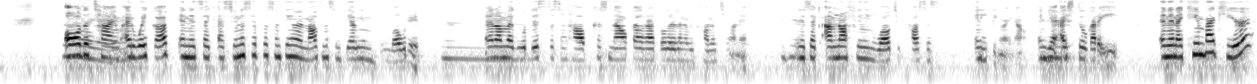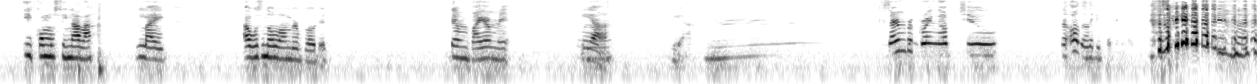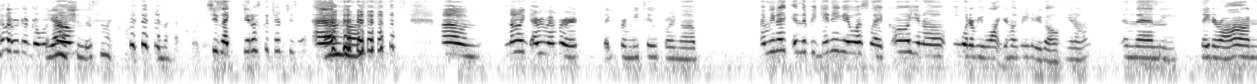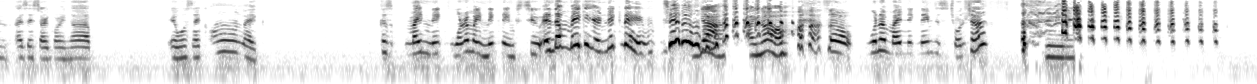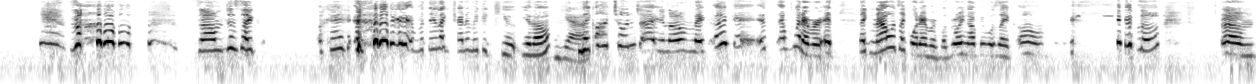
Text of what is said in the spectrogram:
all the time. I'd wake up and it's like as soon as I put something in my mouth, me sentía bien bloated. Mm. And I'm like, well, this doesn't help because now cada rato they're gonna be commenting on it. Mhm. And it's like I'm not feeling well to process anything right now, and yet Mhm. I still gotta eat. And then I came back here y como si nada. like I was no longer bloated. The environment. Yeah. Yeah. Because I remember growing up to. Oh, the ladybug. Sorry. I don't go with- Yeah, um, she lives in my car in the headquarters. She's like, quiero escuchar chisme. Uh-huh. um, no, I I remember, like, for me too, growing up. I mean, like, in the beginning, it was like, oh, you know, eat whatever you want. You're hungry, here you go, you know? And then See. later on, as I started growing up, it was like, oh, like, because my nick, one of my nicknames too, and they'll make it your nickname too. Yeah, I know. So one of my nicknames is Choncha. See. So, so I'm just like, okay, but they like trying to make it cute, you know? Yeah. Like, oh, Choncha, you know? I'm like, okay, it's uh, whatever. It's like now it's like whatever, but growing up it was like, oh, you know? Um,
